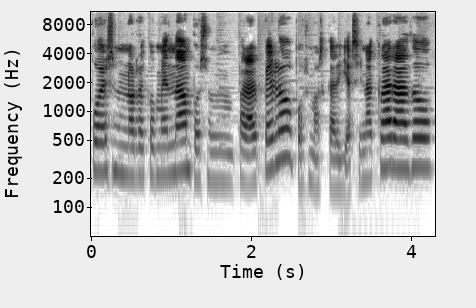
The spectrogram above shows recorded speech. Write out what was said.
Pues nos recomiendan pues, para el pelo pues mascarilla sin aclarado.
